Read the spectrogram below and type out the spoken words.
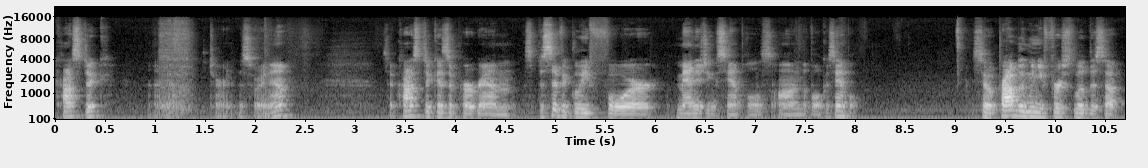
Caustic, I'm going to turn it this way now. So Caustic is a program specifically for managing samples on the Volca sample. So probably when you first load this up,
